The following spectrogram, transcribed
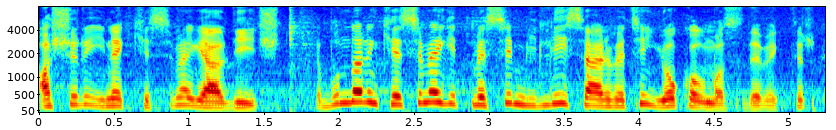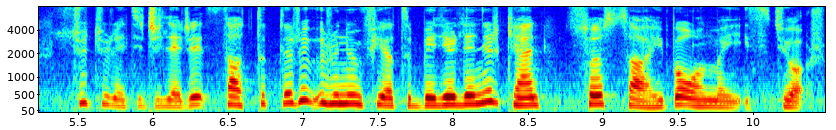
aşırı inek kesime geldiği için. E, bunların kesime gitmesi milli servetin yok olması demektir. Süt üreticileri sattıkları ürünün fiyatı belirlenirken söz sahibi olmayı istiyor.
